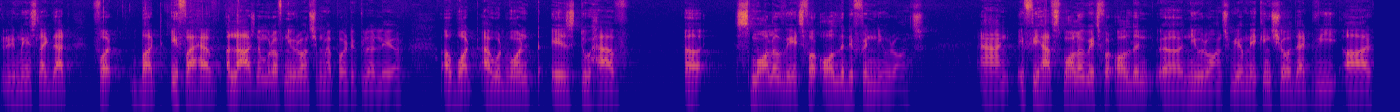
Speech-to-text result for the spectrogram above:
remains like that. For, but if I have a large number of neurons in my particular layer, uh, what I would want is to have uh, smaller weights for all the different neurons. And if we have smaller weights for all the uh, neurons, we are making sure that we are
